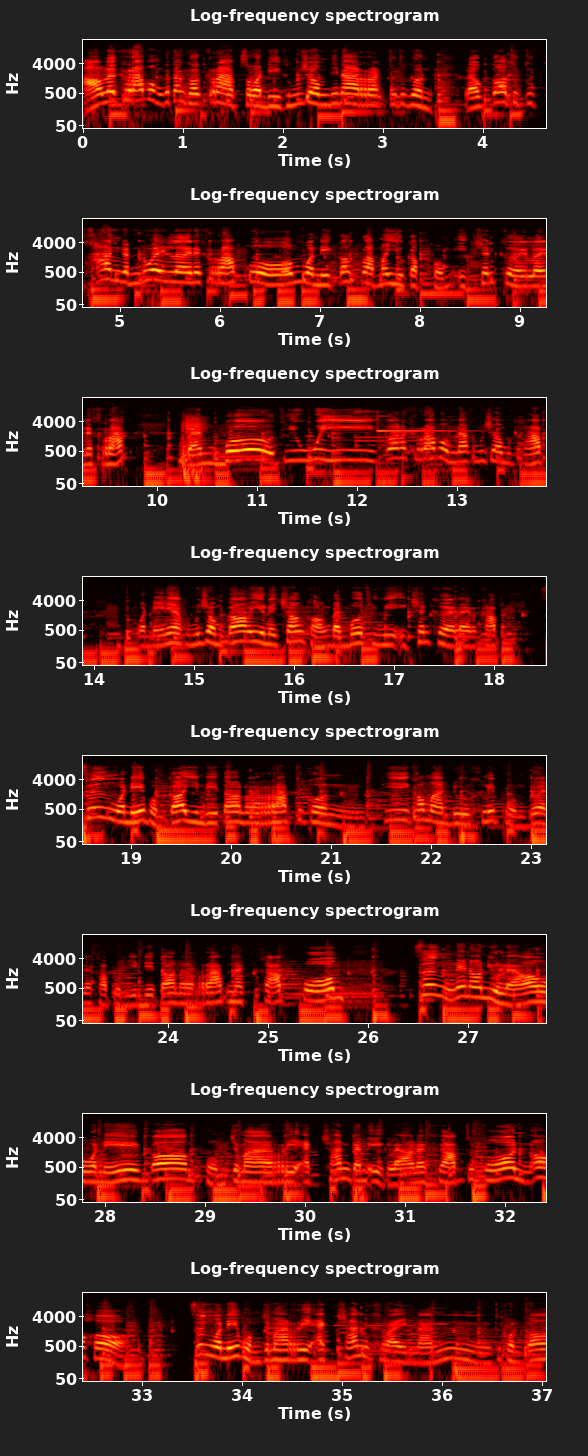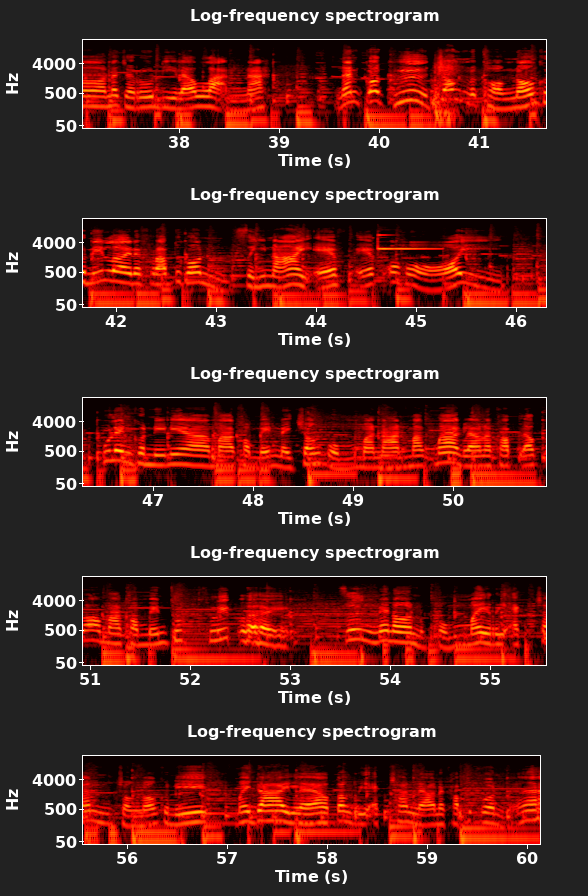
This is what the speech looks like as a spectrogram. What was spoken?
เอาเลยครับผมก็ต้องขอกราบสวัสดีคุณผู้ชมที่น่ารักทุกๆคน แล้วก็ทุกๆท่านกันด้วยเลยนะครับผมวันนี้ก็กลับมาอยู่กับผมอีกเช่นเคยเลยนะครับแบมโบทีวีก็นะครับผมนะคุณผู้ชมครับ วันนี้เนี่ยคุณผู้ชมก็มาอยู่ในช่องของ b a m b o TV อีกเช่นเคยเลยนะครับ ซึ่งวันนี้ผมก็ยินดีต้อนรับทุกคนที่เข้ามาดูคลิปผมด้วยนะครับ ผมยินดีต้อนรับนะครับผมซึ่งแน่นอนอยู่แล้ววันนี้ก็ผมจะมา reaction กันอีกแล้วนะครับ ทุกคนโอ้โหซึ่งวันนี้ผมจะมา reaction ใครนั้น ทุกคนก็น่าจะรู้ดีแล้วล่ะนะ นั่นก็คือช่องของน้องคนนี้เลยนะครับ ทุกคนสีนาย FF โอ้โหผู้เล่นคนนี้เนี่ยมาคอมเมนต์ในช่องผมมานานมากๆแล้วนะครับ แล้วก็มาคอมเมนต์ทุกคลิปเลย ซึ่งแน่นอนผมไม่รีแอคชั่นช่องน้องคนนี้ไม่ได้แล้วต้องรีแอคชั่นแล้วนะครับทุกคนอ่า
